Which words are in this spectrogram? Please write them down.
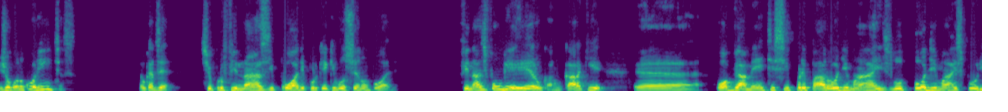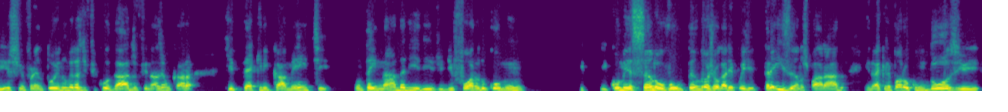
E jogou no Corinthians. Então, quer dizer, se pro Finazzi pode, por que, que você não pode? Finazzi foi um guerreiro, cara, um cara que é, obviamente se preparou demais, lutou demais por isso, enfrentou inúmeras dificuldades. O Finazzi é um cara que tecnicamente não tem nada de, de, de fora do comum. E, e, começando ou voltando a jogar depois de três anos parado, e não é que ele parou com 12 e,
